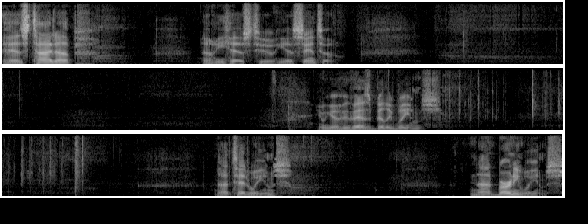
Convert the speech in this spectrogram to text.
has tied up. Now he has two. He has Santo. Here we go. Who has Billy Williams? Not Ted Williams. Not Bernie Williams.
